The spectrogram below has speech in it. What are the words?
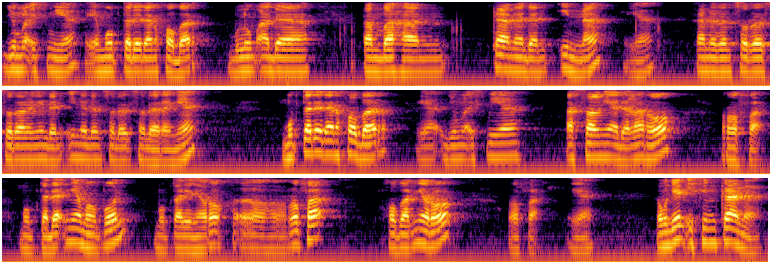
jumlah ismiyah yang mubtada dan khobar belum ada tambahan kana dan inna ya Kana dan saudara-saudaranya dan Ina dan saudara-saudaranya. Mubtada dan khobar, ya jumlah ismiyah asalnya adalah roh, rofa. Mubtadanya maupun mubtadanya roh, uh, rofa, khobarnya roh, rofa. Ya. Kemudian isim kana.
